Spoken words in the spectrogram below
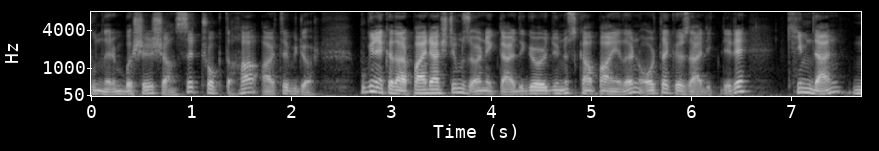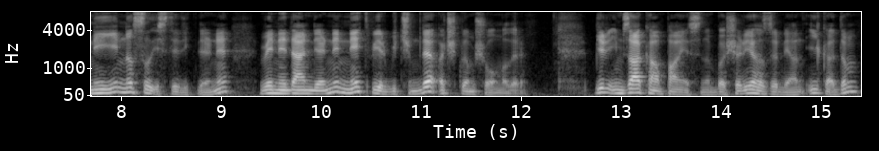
bunların başarı şansı çok daha artabiliyor. Bugüne kadar paylaştığımız örneklerde gördüğünüz kampanyaların ortak özellikleri kimden, neyi nasıl istediklerini ve nedenlerini net bir biçimde açıklamış olmaları. Bir imza kampanyasını başarıya hazırlayan ilk adım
